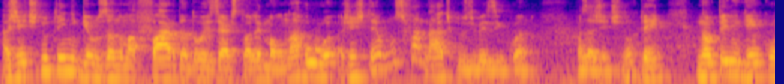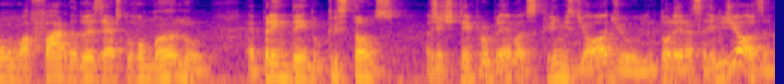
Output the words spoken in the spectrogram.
A gente não tem ninguém usando uma farda do exército alemão na rua. A gente tem alguns fanáticos de vez em quando, mas a gente não tem. Não tem ninguém com uma farda do exército romano é, prendendo cristãos. A gente tem problemas, crimes de ódio, intolerância religiosa.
